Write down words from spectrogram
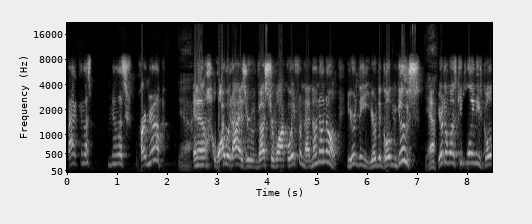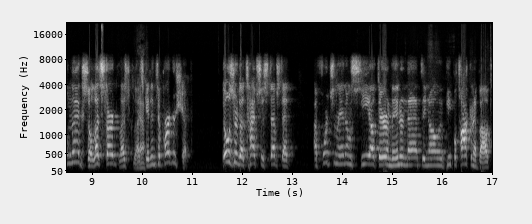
back and let's you know, let's partner up. Yeah. And uh, why would I, as an investor, walk away from that? No, no, no. You're the you're the golden goose. Yeah. You're the ones keep laying these golden eggs. So let's start. Let's let's yeah. get into partnership. Those are the types of steps that, unfortunately, I don't see out there on the internet. You know, people talking about.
